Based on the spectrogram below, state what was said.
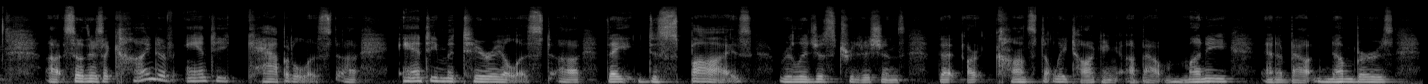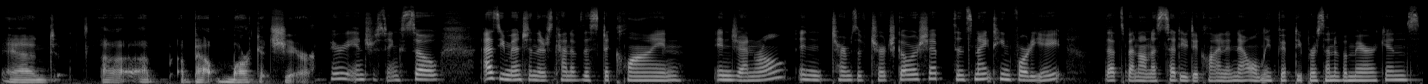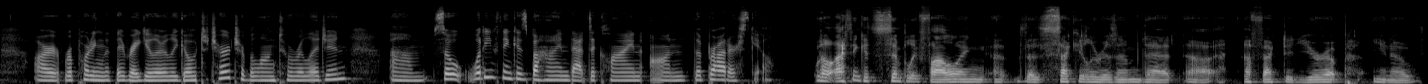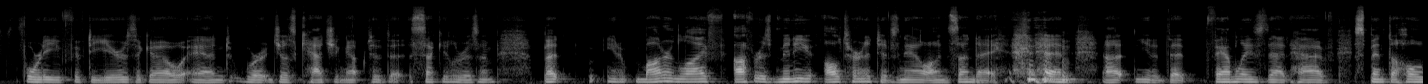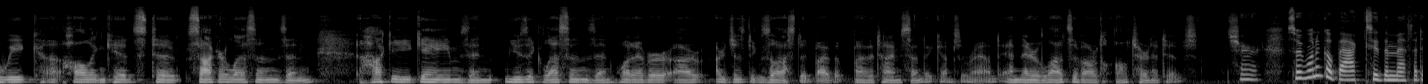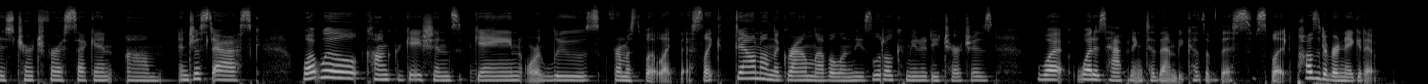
Uh, so there's a kind of anti capitalist, uh, anti materialist. Uh, they despise religious traditions that are constantly talking about money and about numbers and uh, about market share. Very interesting. So, as you mentioned, there's kind of this decline in general in terms of churchgoership. Since 1948, that's been on a steady decline, and now only 50% of Americans are reporting that they regularly go to church or belong to a religion. Um, so, what do you think is behind that decline on the broader scale? Well, I think it's simply following uh, the secularism that uh, affected Europe, you know, 40, 50 years ago, and we're just catching up to the secularism. But, you know, modern life offers many alternatives now on Sunday. and, uh, you know, that families that have spent the whole week uh, hauling kids to soccer lessons and hockey games and music lessons and whatever are, are just exhausted by the by the time Sunday comes around, and there are lots of alternatives. Sure. So I want to go back to the Methodist Church for a second um, and just ask, what will congregations gain or lose from a split like this? Like down on the ground level in these little community churches, what what is happening to them because of this split, positive or negative?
